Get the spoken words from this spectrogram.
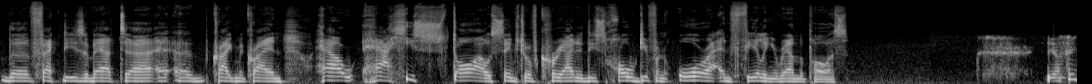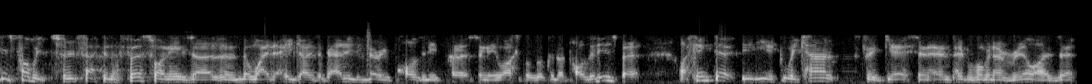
the fact is about uh, uh Craig McRae and how how his style seems to have created this whole different aura and feeling around the Pies. Yeah, I think it's probably two factors. The first one is uh, the, the, way that he goes about it. He's a very positive person. He likes to look at the positives, but I think that you, we can't forget, and, and people probably don't realise that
